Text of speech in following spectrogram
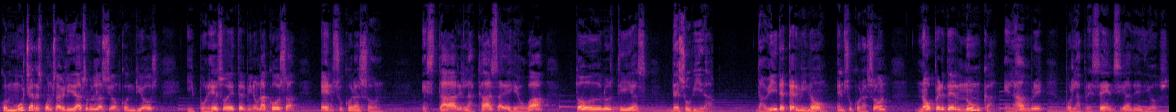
con mucha responsabilidad su relación con Dios y por eso determinó una cosa en su corazón, estar en la casa de Jehová todos los días de su vida. David determinó en su corazón no perder nunca el hambre por la presencia de Dios.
